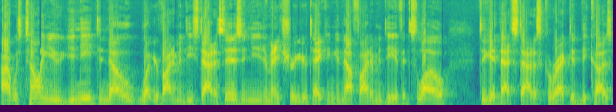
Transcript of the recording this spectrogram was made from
I was telling you, you need to know what your vitamin D status is and you need to make sure you're taking enough vitamin D if it's low to get that status corrected because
